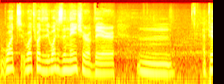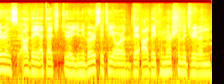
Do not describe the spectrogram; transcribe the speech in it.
what what what is, what is the nature of their mm, appearance? Are they attached to a university or they, are they commercially driven?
